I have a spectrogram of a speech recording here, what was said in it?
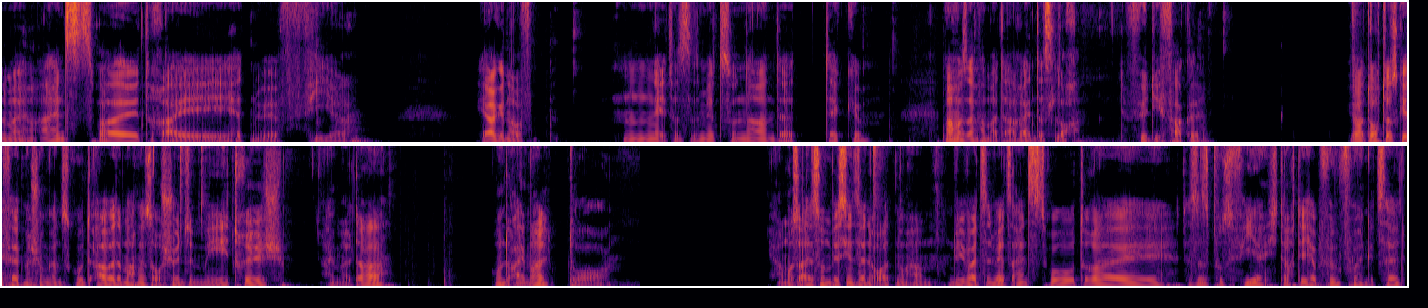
Warte mal, eins, zwei, drei, hätten wir vier. Ja, genau. Hm, nee, das ist mir zu nah an der Decke. Machen wir es einfach mal da rein, das Loch für die Fackel. Ja, doch, das gefällt mir schon ganz gut, aber dann machen wir es auch schön symmetrisch. Einmal da und einmal da. Ja, muss alles so ein bisschen seine Ordnung haben. Und wie weit sind wir jetzt? Eins, zwei, drei. Das ist plus vier. Ich dachte, ich habe fünf vorhin gezählt.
